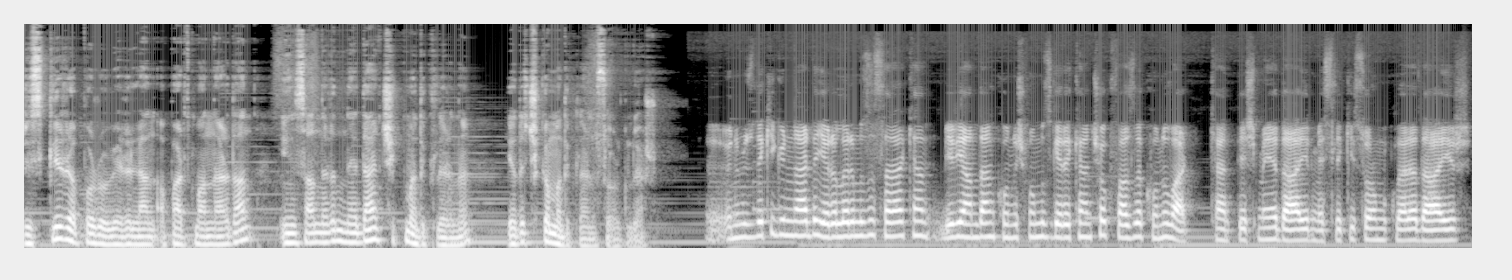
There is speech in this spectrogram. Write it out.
riskli raporu verilen apartmanlardan insanların neden çıkmadıklarını ya da çıkamadıklarını sorguluyor. Ee, önümüzdeki günlerde yaralarımızı sararken bir yandan konuşmamız gereken çok fazla konu var. Kentleşmeye dair, mesleki sorumluluklara dair,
